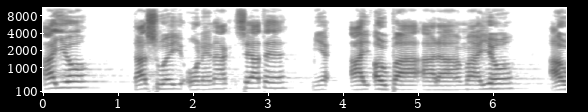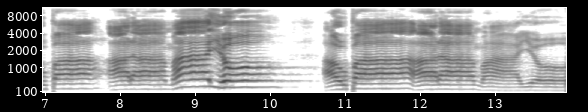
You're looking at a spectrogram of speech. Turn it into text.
aio, ta zuei onenak zeate, mia, ai, aupa ara maio, aupa ara maio, aupa ara maio.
